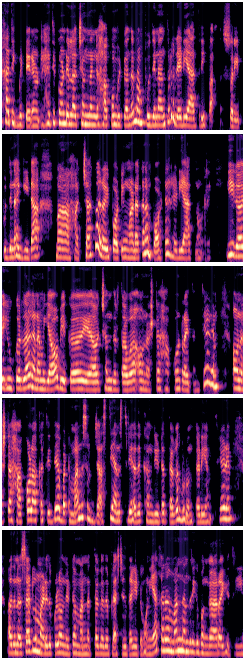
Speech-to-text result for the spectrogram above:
ಹತಿಕ್ ಬಿಟ್ಟೇರಿ ನೋಡ್ರಿ. ಹತ್ತಿಕೊಂಡೆಲ್ಲ ಚಂದಂಗ ಹಾಕೊಂಡ್ಬಿಟ್ಟು ಅಂದ್ರೆ ನಮ್ ಪುದೀನ ಅಂತೂ ರೆಡಿ ಆತ್ರಿಪ್ಪ ಸಾರಿ ಪುದೀನ ಗಿಡ, ಮಾ, ಹಚ್ಚಾಕ ಪಾಟಿಂಗ್ ಮಾಡಾಕ ನಮ್ ಪಾಟ್ ರೆಡಿ ಆತ್ ನೋಡ್ರಿ. ಈಗ ಇವ್ಕರ್ದಾಗ ನಮ್ಗೆ ಯಾವ ಬೇಕ, ಯಾವ ಚಂದ ಇರ್ತಾವ ಅವನಷ್ಟ ಹಾಕೊಂಡ್ರ ಆಯ್ತ್ ಅಂತೇಳಿ ಅವನಷ್ಟ ಹಾಕೊಳಕತ್ತಿದ್ದೆ ಬಟ್ ಮಣ್ಣು ಸ್ವಲ್ಪ ಜಾಸ್ತಿ ಅನಿಸ್ತ್ರಿ ಅದಕ್ಕೆ ಒಂದಿಟ ತೆಗದ್ ಬಿಡು ತಡಿ ಅಂತ ಹೇಳಿ ಅದನ್ನ ಸೆಟ್ಲ್ ಮಾಡಿದ ಕೂಡ ಒಂದಿಟ ಮಣ್ಣ ತೆಗೆದು ಪ್ಲಾಸ್ಟಿಕ್ದಾಗ ಇಟ್ಕೊಂಡು. ಯಾಕಂದ್ರೆ ಮಣ್ಣು ಅಂದ್ರೆ ಈಗ ಬಂಗಾರ ಆಗೈತ್ರಿ, ಈ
